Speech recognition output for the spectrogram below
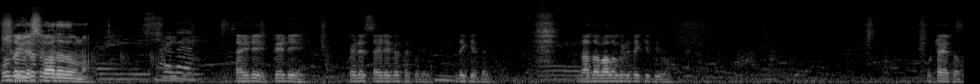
কোন জায়গায় সোয়াদা দাও না। সাইডে পেডে পেডে সাইডে ব্যথা করে দেখে দেন। দাদা ভালো করে দেখে দিও। ওটাই দাও।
